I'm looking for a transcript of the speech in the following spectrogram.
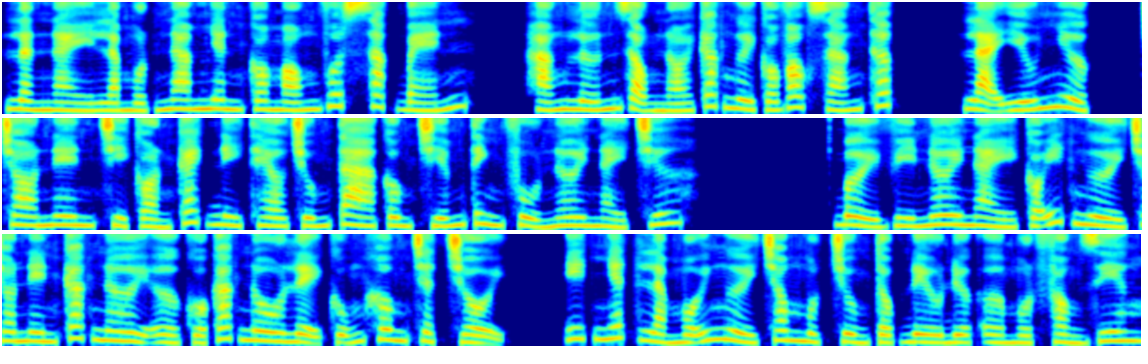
lần này là một nam nhân có móng vuốt sắc bén, hắn lớn giọng nói các ngươi có vóc dáng thấp, lại yếu nhược, cho nên chỉ còn cách đi theo chúng ta công chiếm tinh phủ nơi này chứ. Bởi vì nơi này có ít người cho nên các nơi ở của các nô lệ cũng không chật trội, ít nhất là mỗi người trong một chủng tộc đều được ở một phòng riêng.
